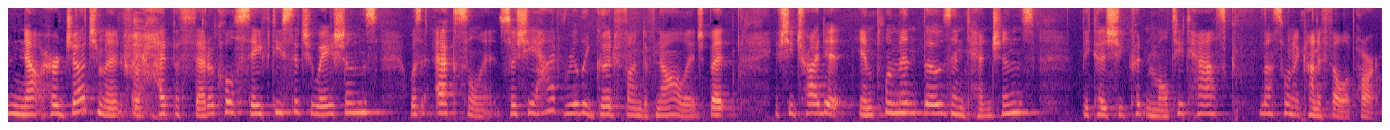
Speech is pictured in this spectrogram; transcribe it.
Now, her judgment for hypothetical safety situations was excellent. So she had really good fund of knowledge, but if she tried to implement those intentions because she couldn't multitask, that's when it kind of fell apart.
